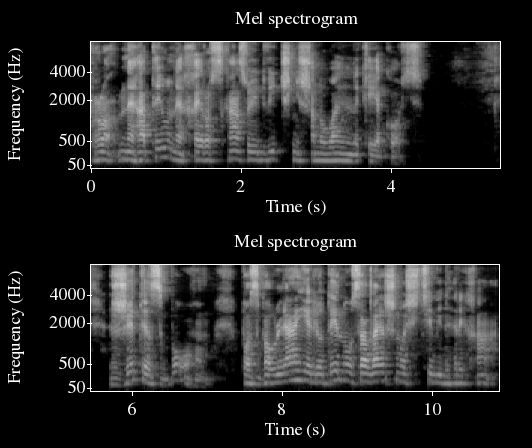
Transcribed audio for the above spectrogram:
Про негативне хай розказують вічні шанувальники якось. Жити з Богом позбавляє людину залежності від гріха.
